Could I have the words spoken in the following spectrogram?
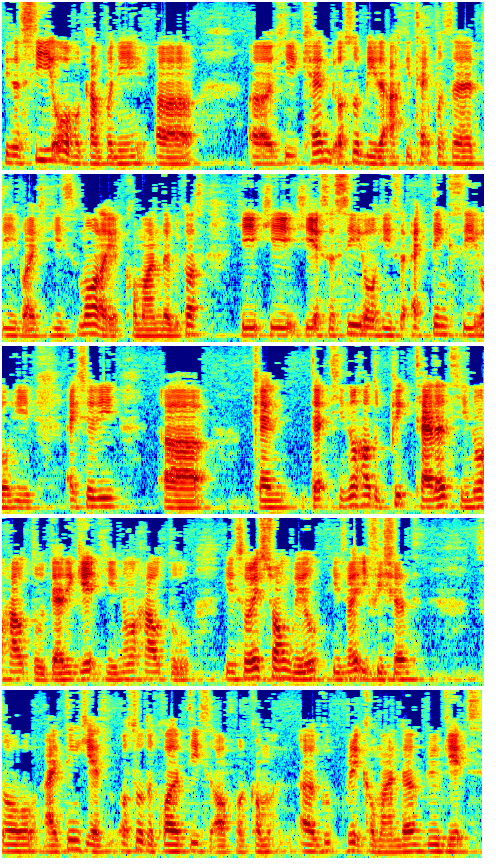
he's a CEO of a company uh, uh, he can also be the architect personality but he's more like a commander because he he he is a CEO he's the acting CEO he actually uh, can that he know how to pick talent he know how to delegate he know how to he's very strong will he's very efficient. So I think he has also the qualities of a, com a good great commander Bill Gates.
